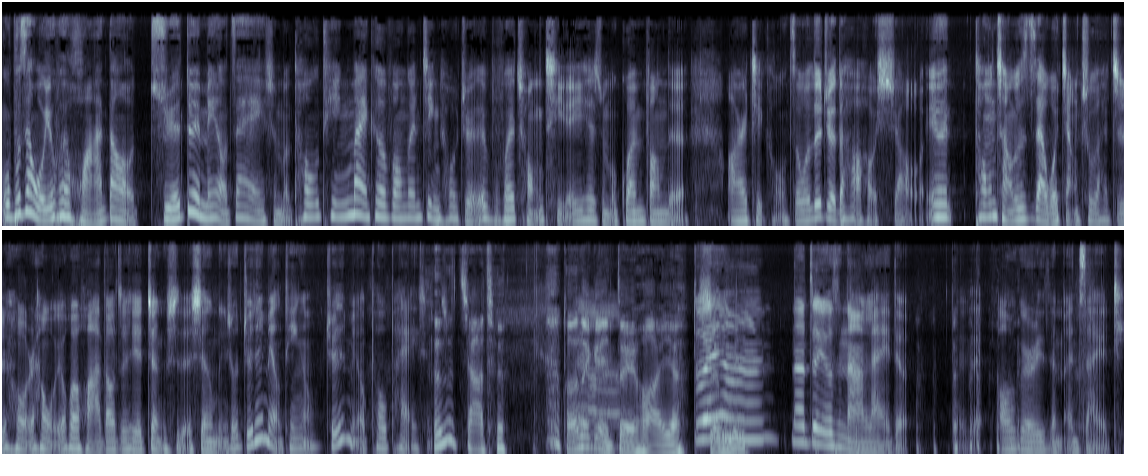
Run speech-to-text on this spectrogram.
我不知道我又会滑到绝对没有在什么偷听麦克风跟镜头绝对不会重启的一些什么官方的 article，我都觉得好好笑哦。因为通常都是在我讲出来之后，然后我又会滑到这些正式的声明，说绝对没有听哦，绝对没有偷拍什么，真是假的，好像在跟你对话一样。对啊，那这又是哪来的？对不对？Algorithm anxiety。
